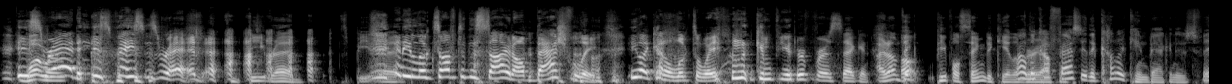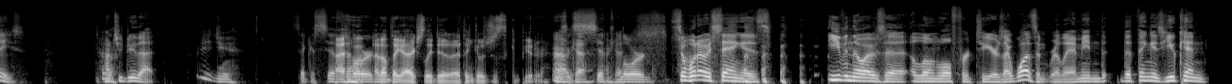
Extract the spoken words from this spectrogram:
He's what were- red. His face is red. beet red. It's beet red. and he looks off to the side all bashfully. he like kind of looked away from the computer for a second. I don't think people sing to Caleb Oh, very look how often. fast the color came back into his face. How'd you do that? How did you? It's like a Sith I don't. Lord. I don't think I actually did. It. I think it was just the computer. He's Okay, a Sith okay. Lord. So what I was saying is, even though I was a, a lone wolf for two years, I wasn't really. I mean, th- the thing is, you can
